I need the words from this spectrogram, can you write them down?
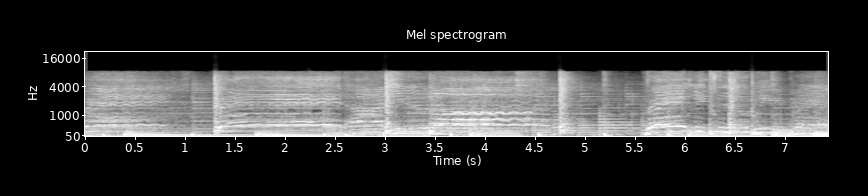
reign, great are you, Lord, greatly to be praised,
